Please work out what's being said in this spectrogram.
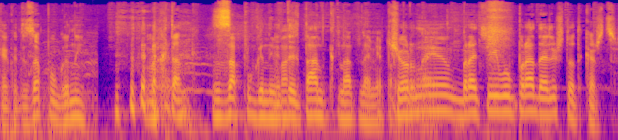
Какой-то запуганный Вахтанг. Запуганный Это Вахтанг над нами. проплывает. Черные братья его продали что-то, кажется.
